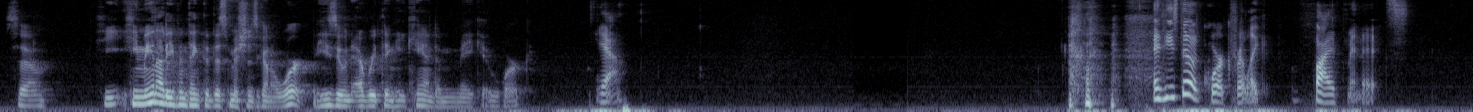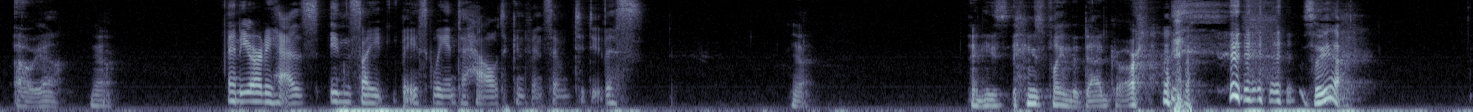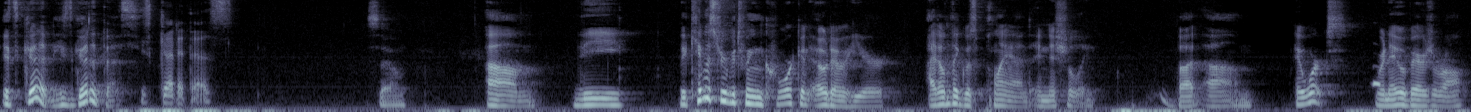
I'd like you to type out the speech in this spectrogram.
So he he may not even think that this mission is going to work, but he's doing everything he can to make it work. Yeah. and he's known Quark for like five minutes. Oh yeah, yeah, And he already has insight basically into how to convince him to do this. yeah. And he's he's playing the dad card. so yeah, it's good. He's good at this. He's good at this. So, um, the the chemistry between Quark and Odo here, I don't think was planned initially, but um, it works. Rene Auberjonois.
